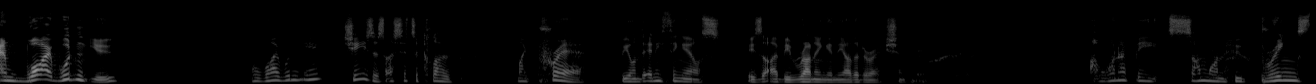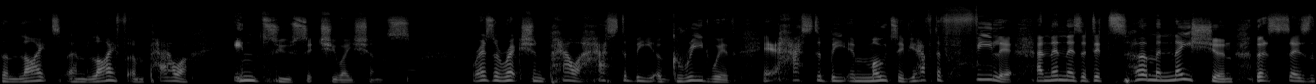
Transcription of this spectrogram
and why wouldn't you? Well, why wouldn't you? Jesus, I said to Chloe, my prayer beyond anything else is that I'd be running in the other direction. I want to be someone who brings the light and life and power into situations. Resurrection power has to be agreed with. It has to be emotive. You have to feel it. And then there's a determination that says,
